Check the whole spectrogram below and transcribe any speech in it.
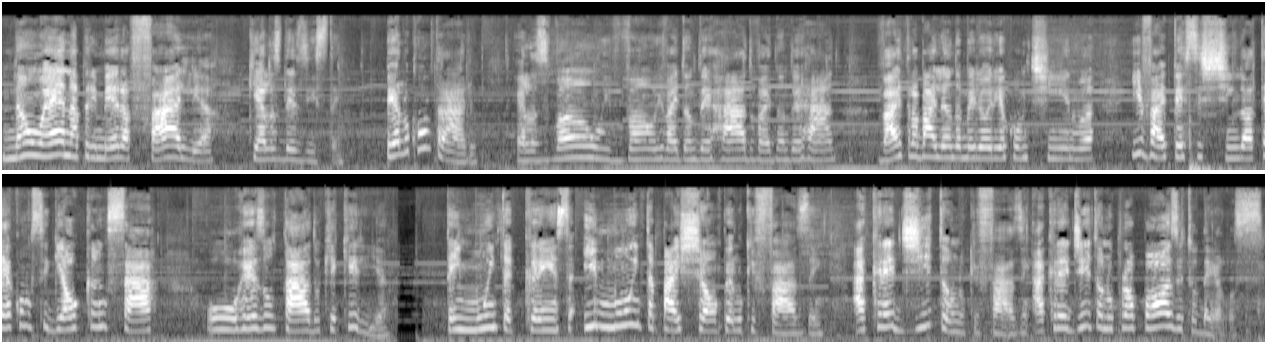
Não é na primeira falha que elas desistem. Pelo contrário, elas vão e vão e vai dando errado, vai dando errado, vai trabalhando a melhoria contínua e vai persistindo até conseguir alcançar o resultado que queria. Tem muita crença e muita paixão pelo que fazem. Acreditam no que fazem, acreditam no propósito delas.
